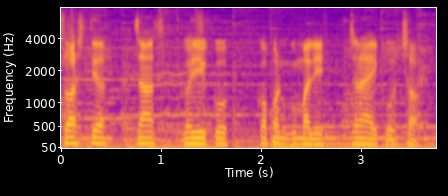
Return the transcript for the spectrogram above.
स्वास्थ्य जाँच गरिएको कपन गुम्बाले जनाएको छ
